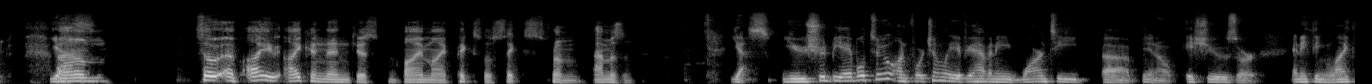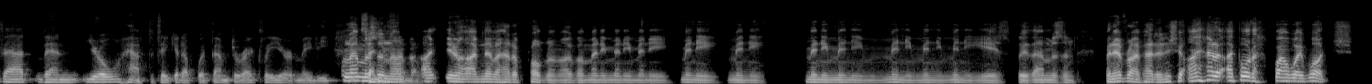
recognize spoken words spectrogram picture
yes. Um, so if I I can then just buy my Pixel Six from Amazon. Yes, you should be able to. Unfortunately, if you have any warranty, uh, you know, issues or anything like that, then you'll have to take it up with them directly, or maybe. Well, Amazon, I, I, you know, I've never had a problem over many, many, many, many, many many, many, many, many, many years with Amazon. Whenever I've had an issue, I had a, I bought a Huawei watch.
